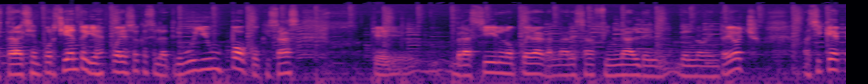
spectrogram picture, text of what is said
estar al 100% y es por eso que se le atribuye un poco quizás que Brasil no pueda ganar esa final del, del 98. Así que,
